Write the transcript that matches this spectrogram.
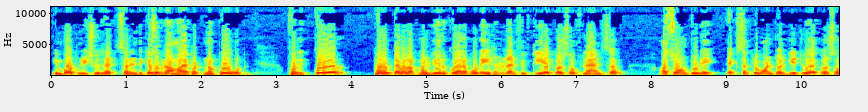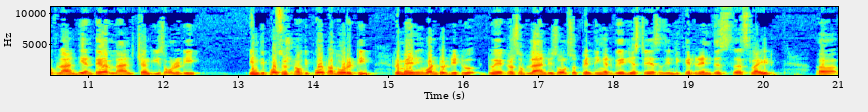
important issues. Right? Sir, in the case of Ramayapatnam port, for the core port development, we require about 850 acres of land, sir. As on today, except 122 acres of land, the entire land chunk is already in the possession of the port authority. Remaining 122 acres of land is also pending at various stages as indicated in this uh, slide. Uh,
